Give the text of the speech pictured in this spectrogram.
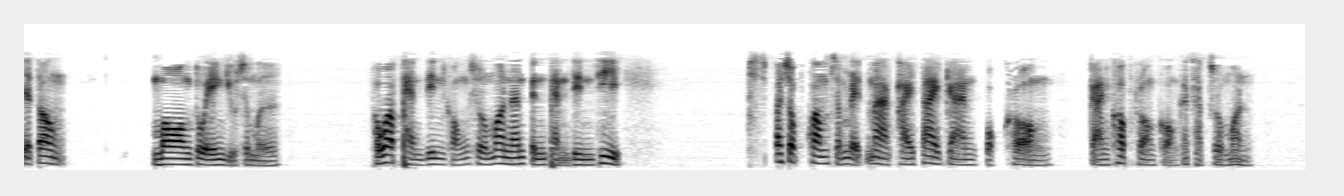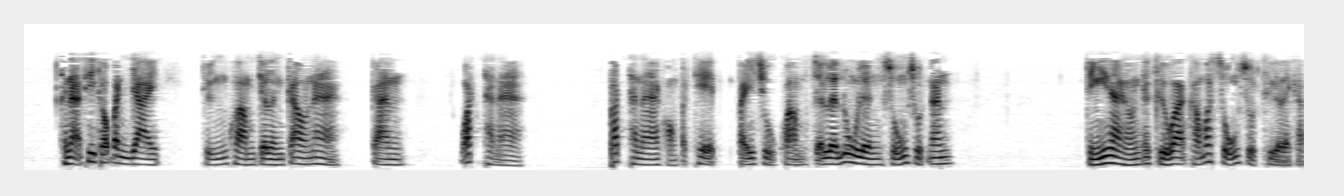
จะต้องมองตัวเองอยู่เสมอ เพราะว่าแผ่นดินของโซโลมอนนั้นเป็นแผ่นดินที่ ประสบความสำเร็จมากภายใต้การปกครองการครอบครองของกษัตริย์โซโลมอน ขณะที่เขาบรรยายถึงความเจริญก้าวหน้า การวัฒนาพัฒนาของประเทศไปสู่ความเจริญรุ่งเรืองสูงสุดนั้น สิ่งที่น่าสนก็คือว่าคำว่าสูงสุดคืออะไรครับ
